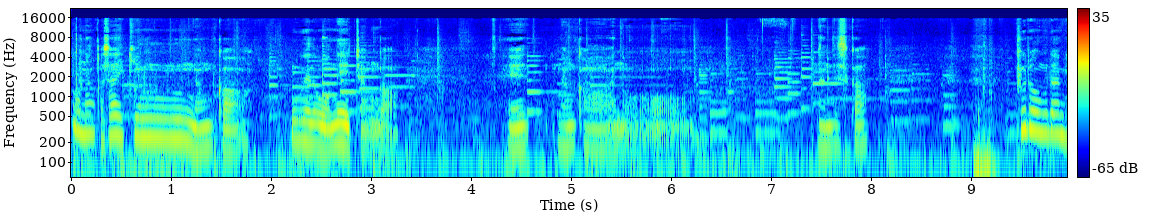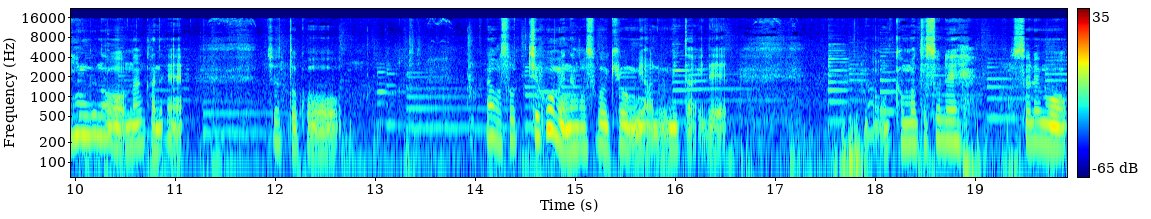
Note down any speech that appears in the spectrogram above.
もうなんか最近なんか上のお姉ちゃんがえなんかあの何ですか？プログラミングのなんかねちょっとこうなんかそっち方面なんかすごい興味あるみたいでなんかまたそれそれも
